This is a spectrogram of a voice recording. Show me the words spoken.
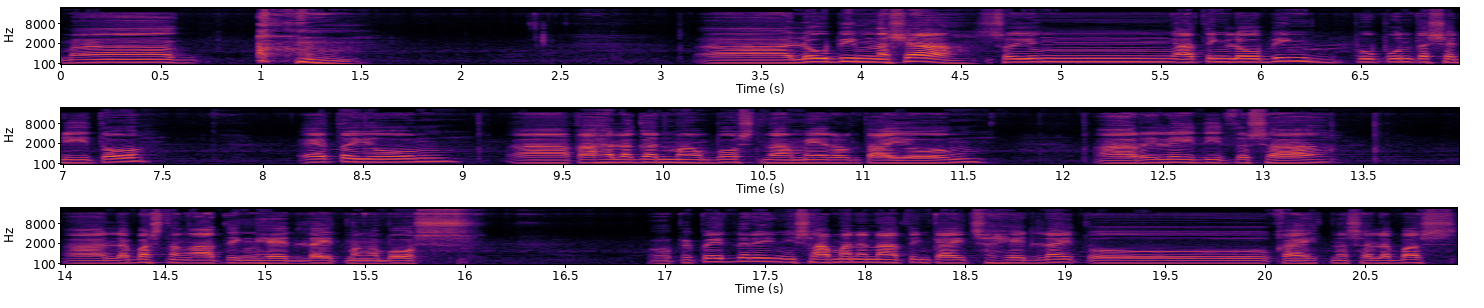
Mag ah, low beam na siya. So yung ating low beam pupunta siya dito. Ito yung ah, kahalagan mga boss na meron tayong ah, relay dito sa ah, labas ng ating headlight mga boss. O pwede rin isama na natin kahit sa headlight o kahit nasa labas.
